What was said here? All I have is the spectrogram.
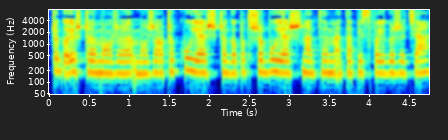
czego jeszcze może, może oczekujesz, czego potrzebujesz na tym etapie swojego życia.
